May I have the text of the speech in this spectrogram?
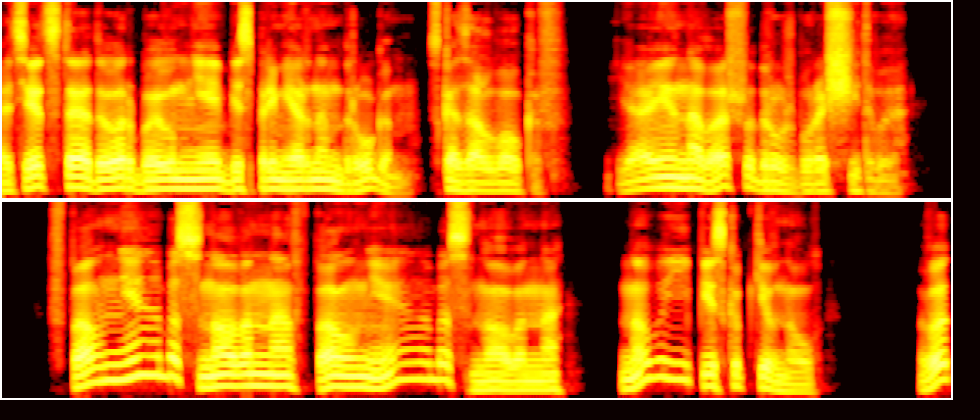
«Отец Теодор был мне беспримерным другом», — сказал Волков. «Я и на вашу дружбу рассчитываю». «Вполне обоснованно, вполне обоснованно», — новый епископ кивнул. «Вот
